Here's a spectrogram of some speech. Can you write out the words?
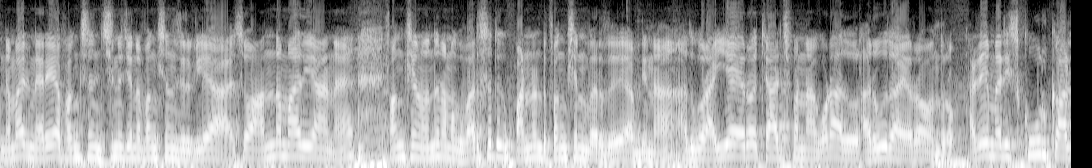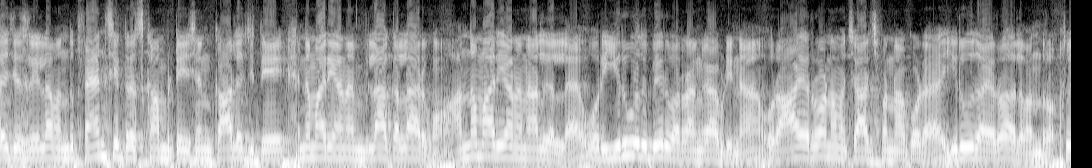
இந்த மாதிரி நிறைய ஃபங்க்ஷன் சின்ன சின்ன ஃபங்க்ஷன்ஸ் இருக்கு இல்லையா? ஸோ அந்த மாதிரியான ஃபங்க்ஷன் வந்து நமக்கு வருஷத்துக்கு பன்னெண்டு ஃபங்க்ஷன் வருது அப்படின்னா அதுக்கு ஒரு ஐயாயிரம் ரூபா சார்ஜ் பண்ணால் கூட அது ஒரு அறுபதாயிரம் ரூபா வந்துடும் அதே மாதிரி ஸ்கூல் காலேஜஸ்லாம் வந்து fancy dress competition college day இந்த மாதிரியான விழாக்கள்லாம் இருக்கும். அந்த மாதிரியான நாள்களில் ஒரு இருபது பேர் வர்றாங்க அப்படின்னா ஒரு ஆயிரம் ரூபா நம்ம சார்ஜ் பண்ணால் கூட இருபதாயிரம் ரூபா அதில் வந்துடும் ஸோ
